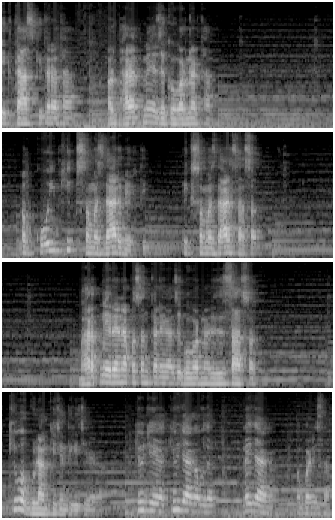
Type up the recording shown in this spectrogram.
एक ताश की तरह था और भारत में एज ए गवर्नर था। अब कोई भी एक समझदार व्यक्ति, एक समझदार शासक भारत में रहना पसंद करेगा as a governor as a शासक, क्यों वो गुलाम की ज़िंदगी जिएगा? क्यों जिएगा? क्यों जाएगा उधर? नहीं जाएगा। अफ़गानिस्तान।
